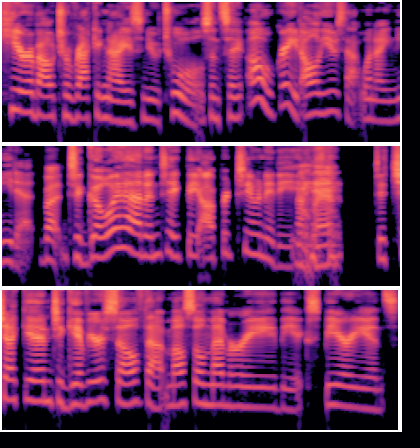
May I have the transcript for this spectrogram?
hear about, to recognize new tools and say, oh, great, I'll use that when I need it. But to go ahead and take the opportunity Mhm. to check in, to give yourself that muscle memory, the experience.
